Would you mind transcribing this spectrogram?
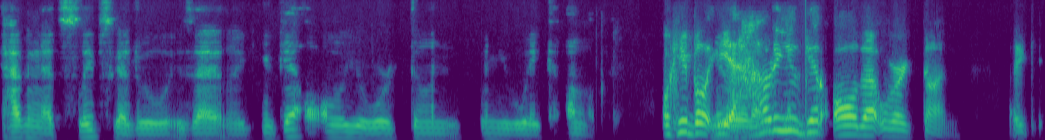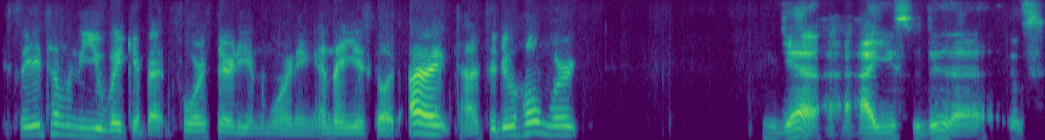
having that sleep schedule is that like you get all your work done when you wake up. Okay, but You know yeah, how do you get all that work done? Like, so you're telling me you wake up at four thirty in the morning, and then you just go like, "All right, time to do homework." Yeah, I, I used to do that. It's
